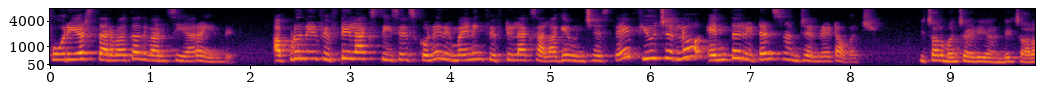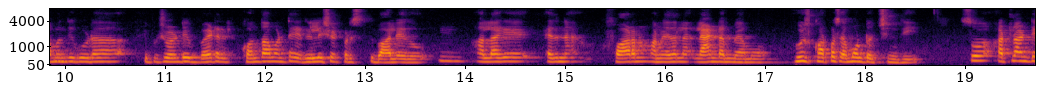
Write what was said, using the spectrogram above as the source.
ఫోర్ ఇయర్స్ తర్వాత అది వన్ సిఆర్ అయ్యింది అప్పుడు నేను ఫిఫ్టీ ల్యాక్స్ తీసేసుకొని రిమైనింగ్ ఫిఫ్టీ ల్యాక్స్ అలాగే ఉంచేస్తే ఫ్యూచర్లో ఎంత రిటర్న్స్ నాకు జనరేట్ అవ్వచ్చు? ఇది చాలా మంచి ఐడియా అండి. చాలా మంది కూడా ఇప్పుడు చూడండి బయట కొందామంటే రియల్ ఎస్టేట్ పరిస్థితి బాగాలేదు అలాగే ఏదైనా ఫారెన్ మనం ఏదైనా ల్యాండ్ అమ్మాము హ్యూజ్ కార్పస్ అమౌంట్ వచ్చింది. సో అట్లాంటి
